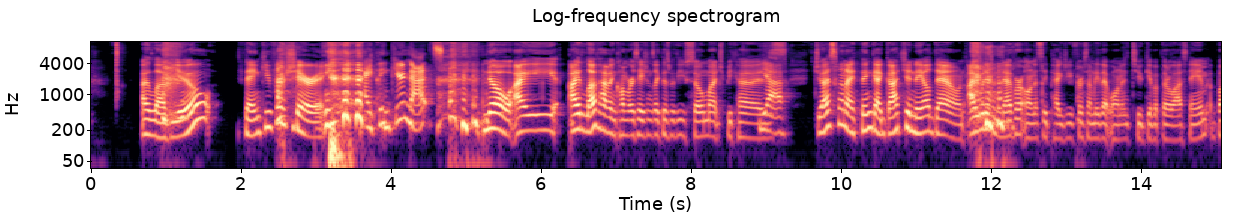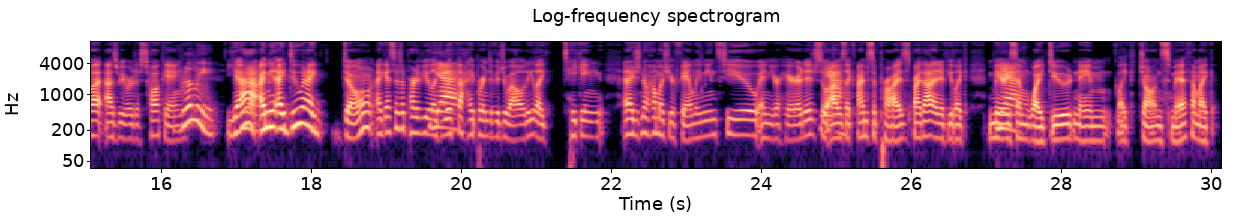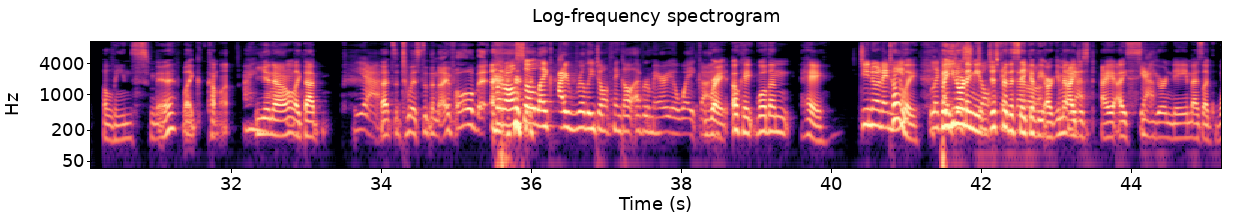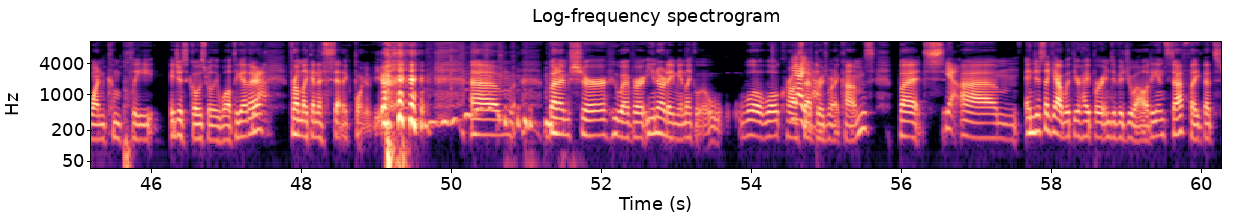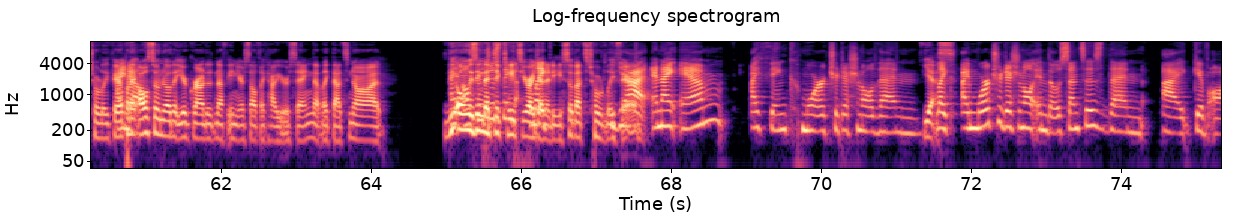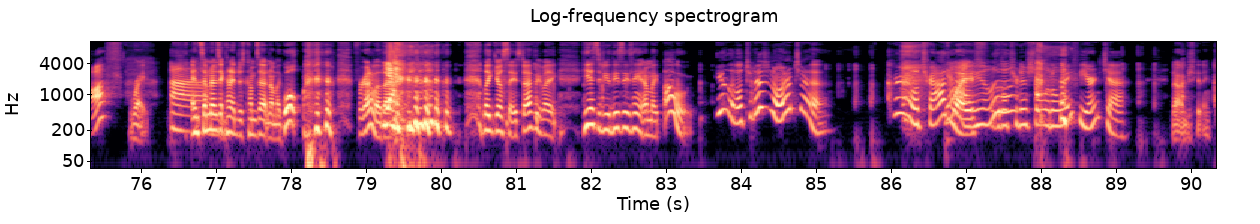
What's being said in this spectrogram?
I love you. Thank you for sharing. I think you're nuts. no, I I love having conversations like this with you so much because Yeah. just when I think I got you nailed down, I would have never honestly pegged you for somebody that wanted to give up their last name. But as we were just talking, really? yeah, Yeah. I mean, I do and I don't. I guess there's a part of you like Yeah. with the hyper individuality, like taking, and I just know how much your family means to you and your heritage. So I was like, I'm surprised by that. And if you like marry some white dude named like John Smith, I'm like, Aline Smith? Like, come on. I You know, like that, yeah. that's a twist of the knife a little bit. but also, like, I really don't think I'll ever marry a white guy. right. Okay. Well, then, hey, Do you know what I mean? totally. Like, But I you know what I mean? Just for the sake of the argument, I just, I, I see Yeah. your name as like one complete it just goes really well together Yeah. from like an aesthetic point of view. um, but I'm sure whoever, you know what I mean? Like we'll we'll cross Yeah, that yeah. bridge when it comes. But Yeah. um and just like yeah, with your hyper individuality and stuff, like that's totally fair. I but I also know that you're grounded enough in yourself, like how you were saying that like that's not the I only thing that just think, dictates your like, identity. so that's totally fair. Yeah, and I am I think more traditional than Yes. like I'm more traditional in those senses than I give off. Right. Um, And sometimes it kind of just comes out and I'm like, whoa, forgot about that. like you'll say stuff, you're like, he has to do these, these things. I'm like, oh, you're a little traditional, aren't you? You're a little trad Yeah, wife. you're A a little little- traditional little wifey, aren't you? No, I'm just kidding.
